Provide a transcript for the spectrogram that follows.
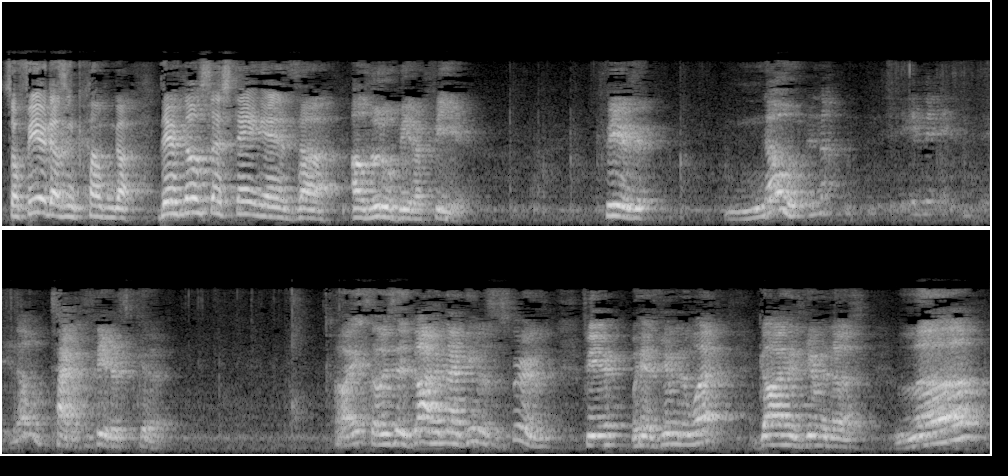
So fear doesn't come from God. There's no such thing as uh, a little bit of fear. Fear, no, no, no type of fear is good. All right, so it says God has not given us a spirit of fear, but He has given what? God has given us love.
